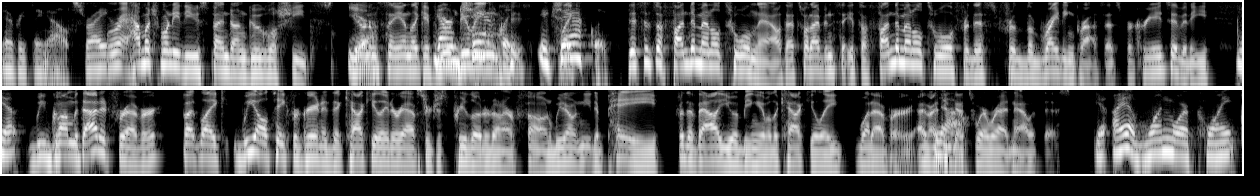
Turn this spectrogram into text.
everything else, right? Right? How much money do you spend on Google Sheets? You know what I'm saying? Like if No, you're exactly. doing exactly. this is a fundamental tool now. That's what I've been saying. It's a fundamental tool for this for the writing process for creativity. yep. we've gone without it forever. But like we all take for granted that calculator apps are just preloaded on our phone. We don't need to pay for the value of being able to calculate whatever. And I think that's where we're at now with this. Yeah, I have one more point.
